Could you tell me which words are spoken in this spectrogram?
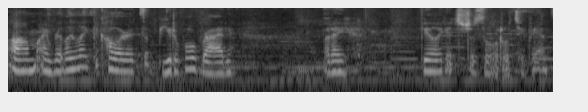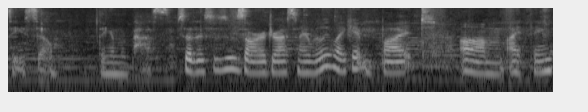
Um, I really like the color. It's a beautiful red, but I feel like it's just a little too fancy, so I think I'm gonna pass. So this is a Zara dress and I really like it, but um, I think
